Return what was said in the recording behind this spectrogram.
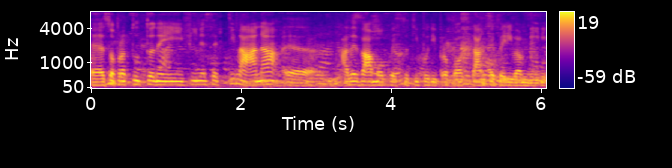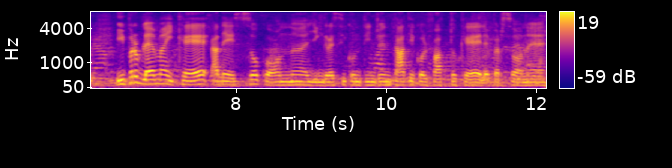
Eh, soprattutto nei fine settimana eh, avevamo questo tipo di proposta anche per i bambini. Il problema è che adesso con gli ingressi contingentati e col fatto che le persone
